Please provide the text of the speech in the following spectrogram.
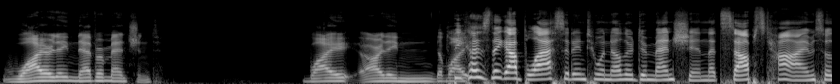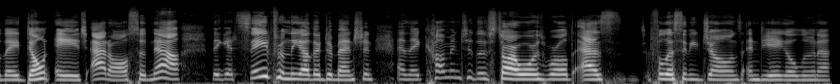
why are they never mentioned? Why are they why Because they got blasted into another dimension that stops time, so they don't age at all. So now they get saved from the other dimension and they come into the Star Wars world as Felicity Jones and Diego Luna.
